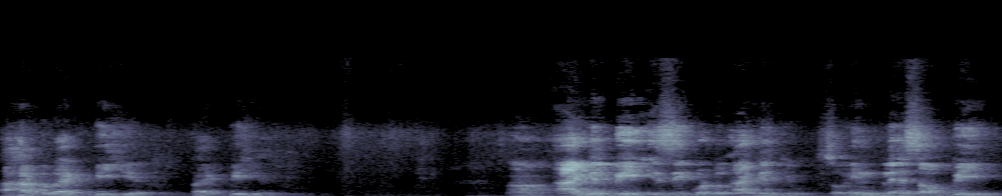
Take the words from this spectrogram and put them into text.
I have to write P here. Write P here. Uh, angle B is equal to angle Q. So in place of B,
